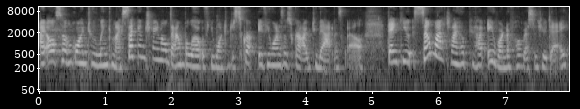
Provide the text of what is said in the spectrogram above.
I also am going to link my second channel down below if you want to if you want to subscribe to that as well. Thank you so much and I hope you have a wonderful rest of your day.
